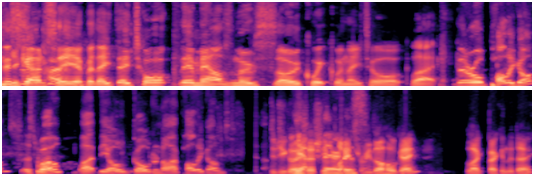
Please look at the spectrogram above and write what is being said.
this you can't see it, but they they talk. Their mouths move so quick when they talk. Like, They're all polygons as well, like the old GoldenEye polygons. Did you guys Yep, actually play through the whole game, like back in the day?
